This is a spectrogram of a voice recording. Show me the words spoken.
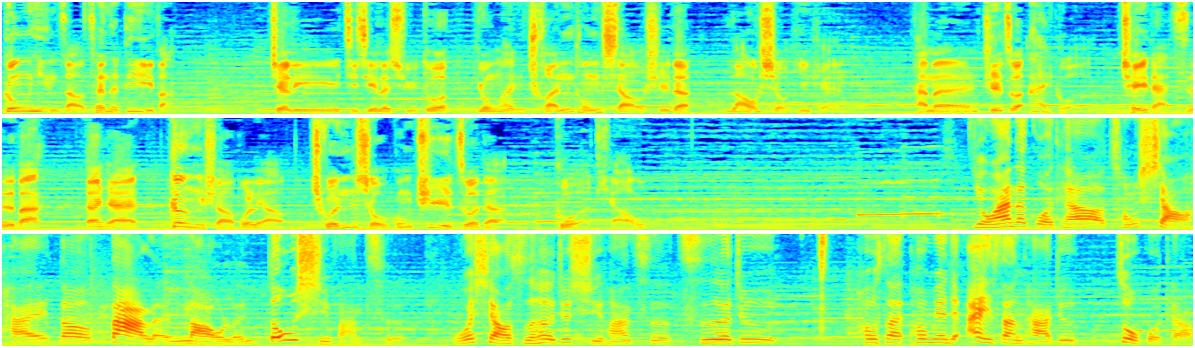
供应早餐的地方。这里集结了许多永安传统小食的老手艺人，他们制作爱果、捶打糍粑，当然更少不了纯手工制作的果条。永安的果条，从小孩到大人、老人都喜欢吃。我小时候就喜欢吃，吃了就。后上后面就爱上他，就做果条，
